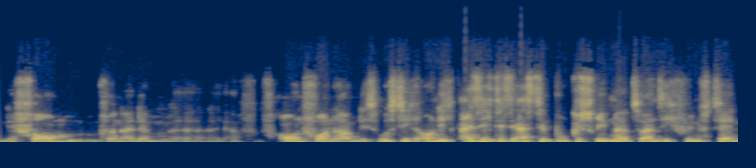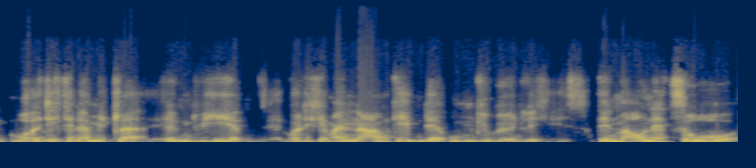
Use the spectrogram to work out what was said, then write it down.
eine Form von einem äh, Frauenvornamen ist, wusste ich auch nicht. Als ich das erste Buch geschrieben habe, 2015, wollte ich den Ermittler irgendwie, wollte ich dem einen Namen geben, der ungewöhnlich ist, den man auch nicht so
